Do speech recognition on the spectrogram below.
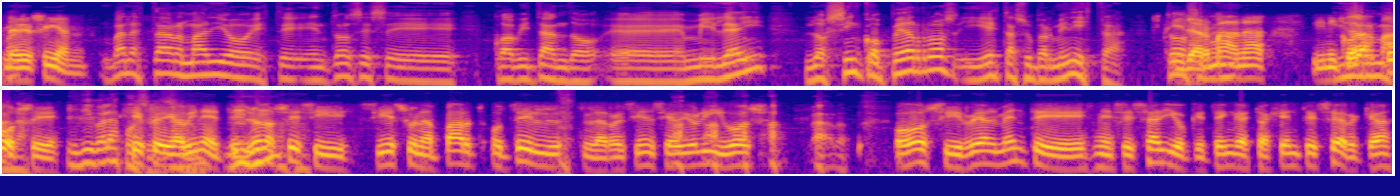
Me decían. Van a estar, Mario, este, entonces eh, cohabitando eh, Miley, los cinco perros y esta superministra. y la hermana, y Nicolás, Pose, jefe de gabinete. Yo no sé si, si es un apart hotel, la residencia de Olivos, o si realmente es necesario que tenga esta gente cerca,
